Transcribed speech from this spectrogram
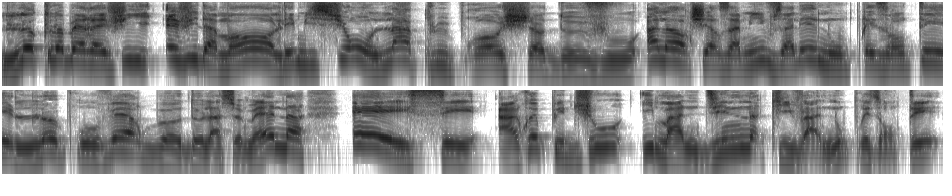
Le Club RFI, évidemment, l'émission la plus proche de vous. Alors, chers amis, vous allez nous présenter le proverbe de la semaine et c'est Arepidjou Imandine qui va nous présenter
